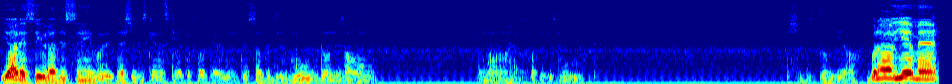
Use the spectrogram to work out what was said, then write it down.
I didn't see what I just seen, but that shit just kind of scared the fuck out of me because something just moved on its own. And I don't know how the fuck it just moved. That shit just threw me off. But uh, yeah, man.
